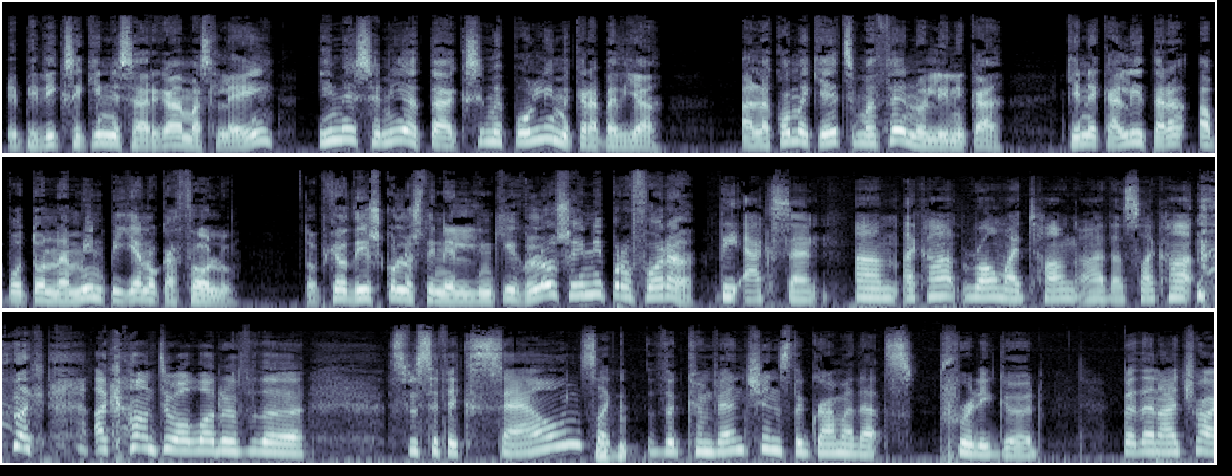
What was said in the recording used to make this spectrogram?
Επειδή ξεκίνησε αργά, μας λέει, είμαι σε μία τάξη με πολύ μικρά παιδιά. Αλλά ακόμα και έτσι μαθαίνω ελληνικά και είναι καλύτερα από το να μην πηγαίνω καθόλου. Το πιο δύσκολο στην ελληνική γλώσσα είναι η προφορά. The accent. Um, I can't roll my tongue either, so I can't like I can't do a lot of the specific sounds, like the conventions, the grammar. That's pretty good. But then I try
